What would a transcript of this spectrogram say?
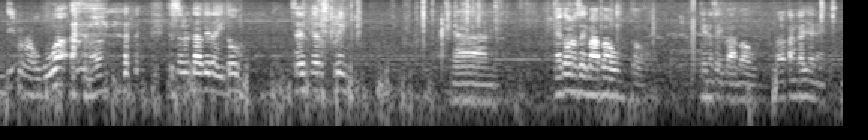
hindi pa nakukuha. Susunod natin ay ito. Center spring. Yan. Ito nasa ibabaw. Ito. Ito nasa ibabaw. Natanggal yan eh.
